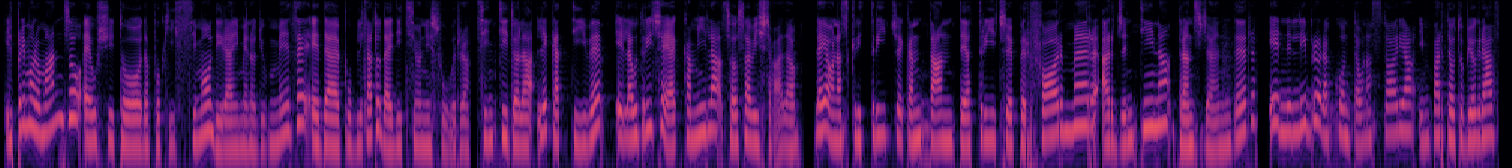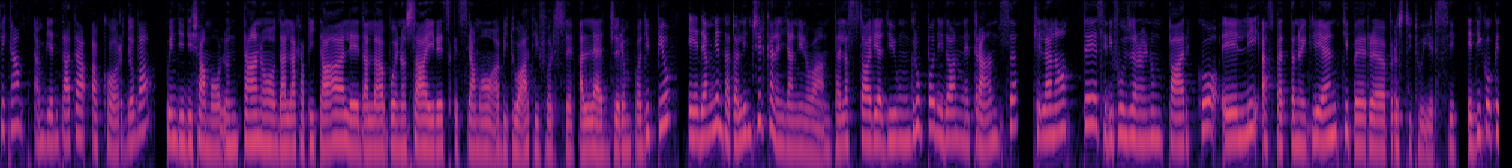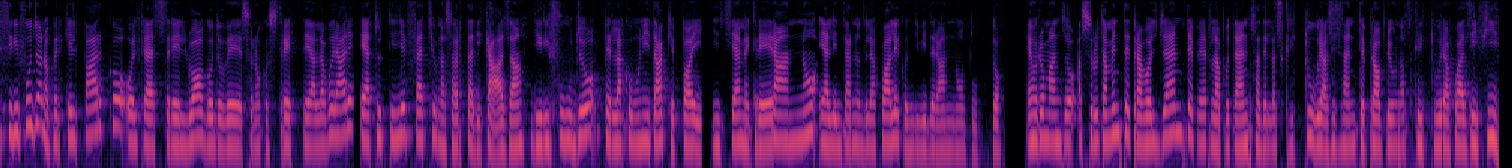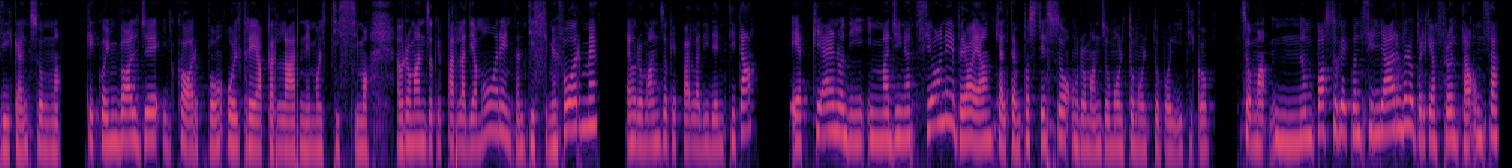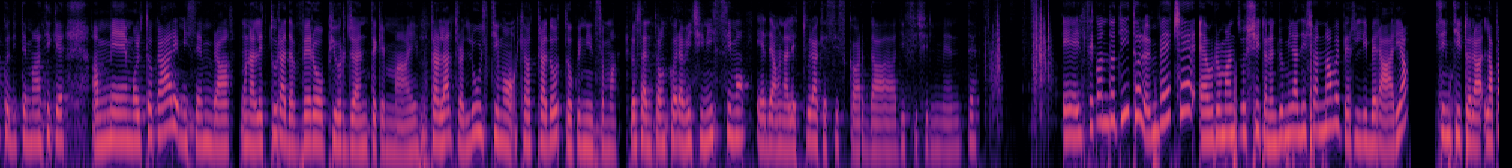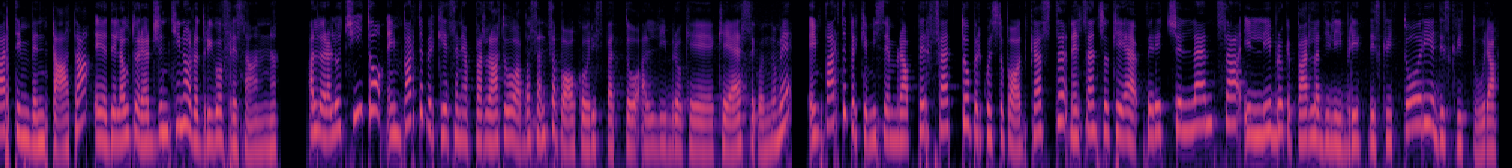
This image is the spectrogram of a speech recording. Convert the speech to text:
Il primo romanzo è uscito da pochissimo, direi meno di un mese, ed è pubblicato da Edizioni Sur. Si intitola Le cattive e l'autrice è Camila Sosa Vishada. Lei è una scrittrice, cantante, attrice, performer argentina, transgender e nel libro racconta una storia in parte autobiografica ambientata a Cordova, quindi diciamo lontano dalla capitale, dalla Buenos Aires che siamo abituati forse a leggere un po' di più, ed è ambientato all'incirca negli anni 90. È la storia di un gruppo di donne trans che la notte si rifugiano in un parco e lì aspettano i clienti per eh, prostituirsi. E dico che si rifugiano perché il parco, oltre a essere il luogo dove sono costrette a lavorare, è a tutti gli effetti una sorta di casa, di rifugio per la comunità che poi insieme creeranno e all'interno della quale condivideranno tutto. È un romanzo assolutamente travolgente per la potenza della scrittura, si sente proprio una scrittura quasi fisica, insomma, che coinvolge il corpo, oltre a parlarne moltissimo. È un romanzo che parla di amore in tantissime forme, è un romanzo che parla di identità, è pieno di immaginazione, però è anche al tempo stesso un romanzo molto molto politico. Insomma, mm, non posso che consigliarvelo perché affronta un sacco di tematiche a me molto care, mi sembra una lettura davvero più urgente che mai. Tra l'altro è l'ultimo che ho tradotto, quindi insomma lo sento ancora vicinissimo ed è una lettura che si scorda difficilmente. E il secondo titolo invece è un romanzo uscito nel 2019 per Liberaria, si intitola La parte inventata e dell'autore argentino Rodrigo Fresan. Allora, lo cito in parte perché se ne ha parlato abbastanza poco rispetto al libro che, che è, secondo me, e in parte perché mi sembra perfetto per questo podcast, nel senso che è per eccellenza il libro che parla di libri, di scrittori e di scrittura.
